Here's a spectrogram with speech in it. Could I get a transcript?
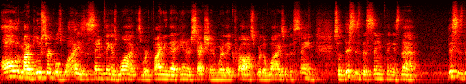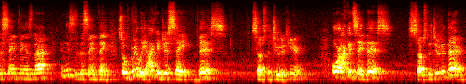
all of my blue circles, y is the same thing as y, because we're finding that intersection where they cross, where the y's are the same. So this is the same thing as that. This is the same thing as that, and this is the same thing. So really, I could just say this, substituted here, or I could say this, substituted there.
